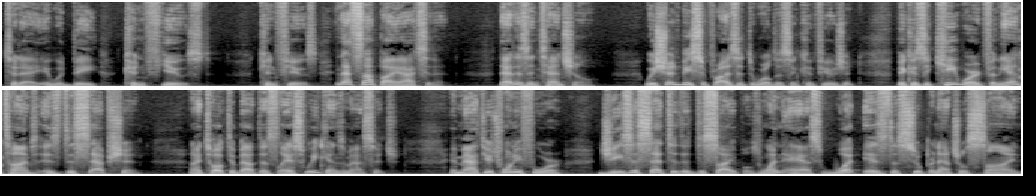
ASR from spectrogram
today, it would be confused. Confused. And that's not by accident, that is intentional. We shouldn't be surprised that the world is in confusion because the key word for the end times is deception. And I talked about this last weekend's message. In Matthew 24, Jesus said to the disciples, when asked, What is the supernatural sign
